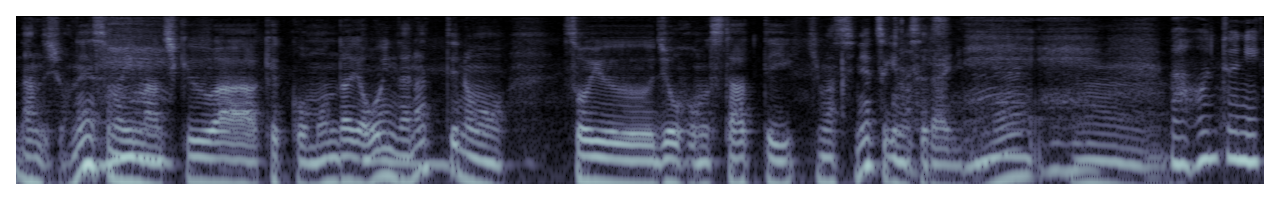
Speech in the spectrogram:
なんでしょうね。その今ね地球は結構問題が多いんだなっていうのも、そういう情報も伝わっていきますしね次の世代にもね。ね。ええ。うん。まあ本当に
